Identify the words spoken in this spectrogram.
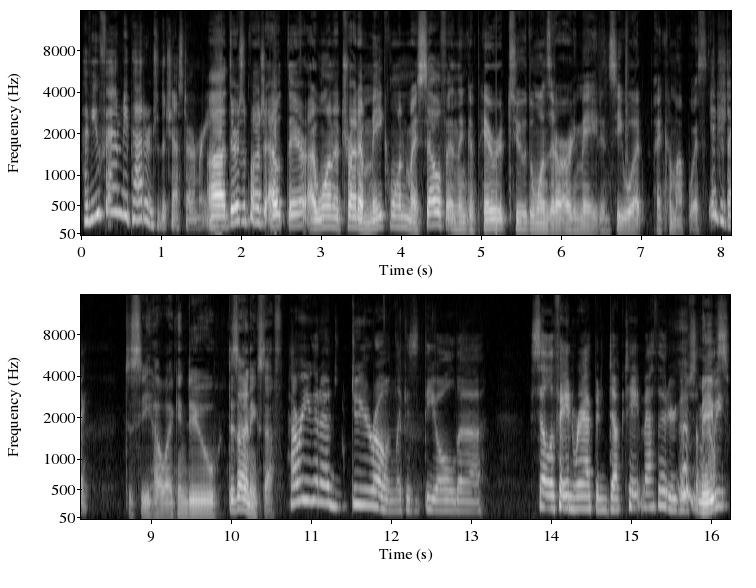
have you found any patterns for the chest armor? yet? Uh, there's a bunch out there. I want to try to make one myself and then compare it to the ones that are already made and see what I come up with Interesting. to see how I can do designing stuff. How are you going to do your own? Like, is it the old uh, cellophane wrap and duct tape method, or are you going to do something Maybe else?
